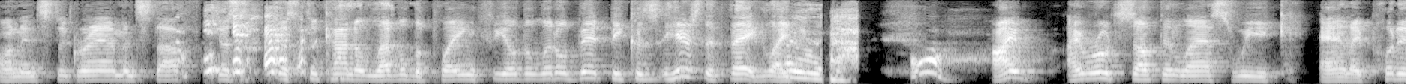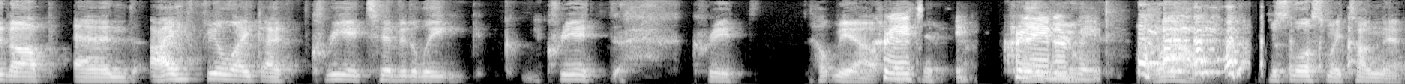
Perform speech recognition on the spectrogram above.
on Instagram and stuff, just just to kind of level the playing field a little bit. Because here's the thing, like oh. I I wrote something last week and I put it up, and I feel like I've creatively create create help me out. Creatively. Creatively. Wow. just lost my tongue there.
